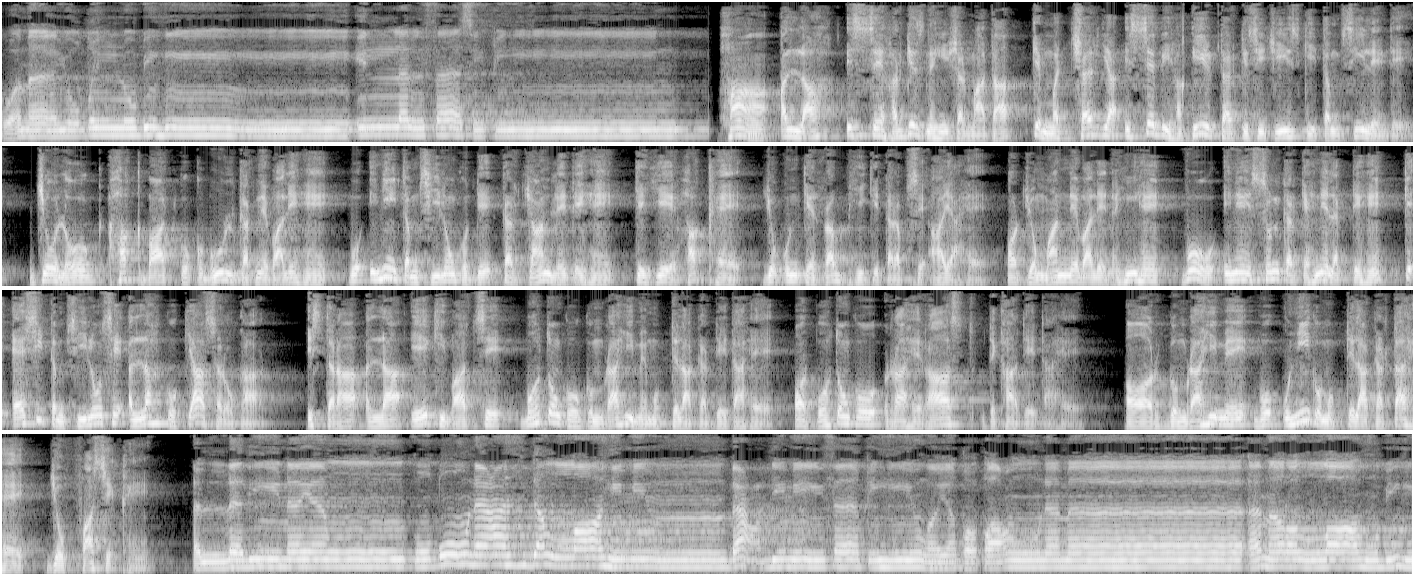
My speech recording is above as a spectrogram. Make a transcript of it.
وَمَا يُضِلُّ بِهِ إِلَّا الْفَاسِقِينَ ہاں اللہ اس سے ہرگز نہیں شرماتا کہ مچھر یا اس سے بھی حقیر تر کسی چیز کی تمثیلیں دے۔ جو لوگ حق بات کو قبول کرنے والے ہیں، وہ انہی تمثیلوں کو دیکھ کر جان لیتے ہیں کہ یہ حق ہے جو ان کے رب ہی کی طرف سے آیا ہے۔ اور جو ماننے والے نہیں ہیں، وہ انہیں سن کر کہنے لگتے ہیں کہ ایسی تمثیلوں سے اللہ کو کیا سروکار؟ اس طرح اللہ ایک ہی بات سے بہتوں کو گمراہی میں مبتلا کر دیتا ہے اور بہتوں کو راہ راست دکھا دیتا ہے۔ اور گمراہی میں وہ انہی کو مبتلا کرتا ہے جو فاسق ہیں۔ الذين ينقضون عهد الله من بعد ميثاقه ويقطعون ما أمر الله به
